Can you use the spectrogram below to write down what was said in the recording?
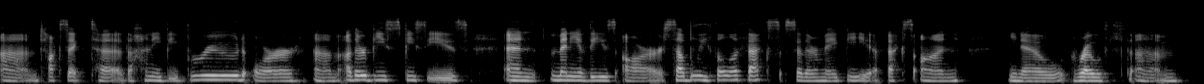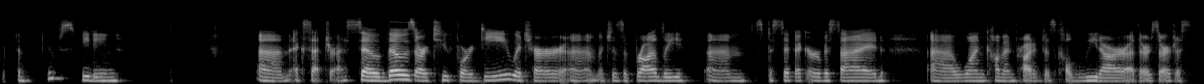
um, toxic to the honeybee brood or um, other bee species. And many of these are sublethal effects. So there may be effects on, you know, growth, um, oops, feeding, um, etc. So those are 2,4-D, which are um, which is a broadleaf um, specific herbicide. Uh, one common product is called Weedar. Others are just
